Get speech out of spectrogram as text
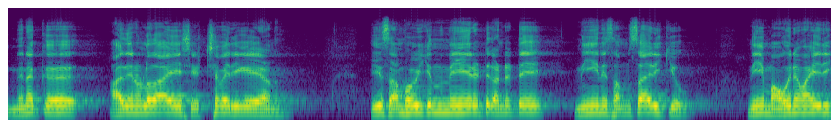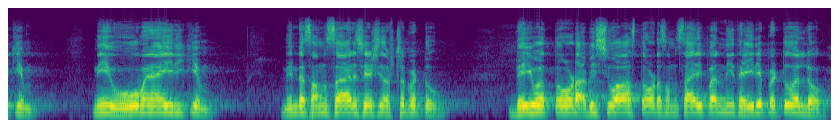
നിനക്ക് അതിനുള്ളതായ ശിക്ഷ വരികയാണ്. നീ സംഭവിക്കുന്ന നേരിട്ട് കണ്ടിട്ടേ നീ ഇനി സംസാരിക്കൂ. നീ മൗനമായിരിക്കും. നീ ഊമനായിരിക്കും. നിന്റെ സംസാരശേഷി നഷ്ടപ്പെട്ടു. ദൈവത്തോട് അവിശ്വാസത്തോടെ സംസാരിപ്പാൻ നീ ധൈര്യപ്പെട്ടുവല്ലോ.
